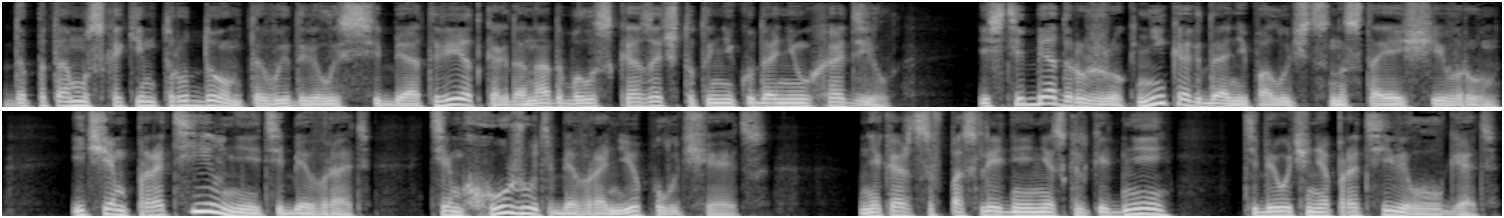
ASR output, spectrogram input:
«Да потому с каким трудом ты выдавил из себя ответ, когда надо было сказать, что ты никуда не уходил. Из тебя, дружок, никогда не получится настоящий врун. И чем противнее тебе врать, тем хуже у тебя вранье получается. Мне кажется, в последние несколько дней тебе очень опротивило лгать.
